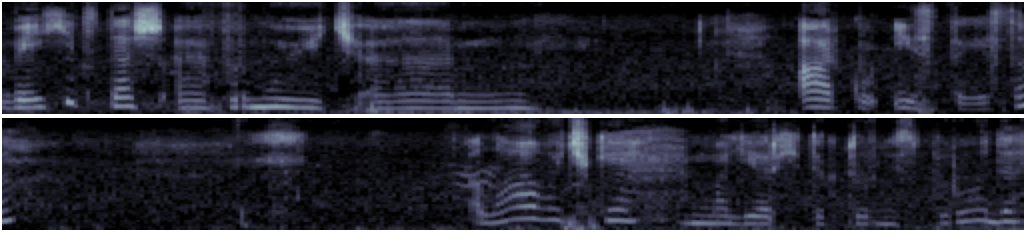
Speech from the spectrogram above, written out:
вихід теж е, формують ем, арку із тиса лавочки, малі архітектурні споруди.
